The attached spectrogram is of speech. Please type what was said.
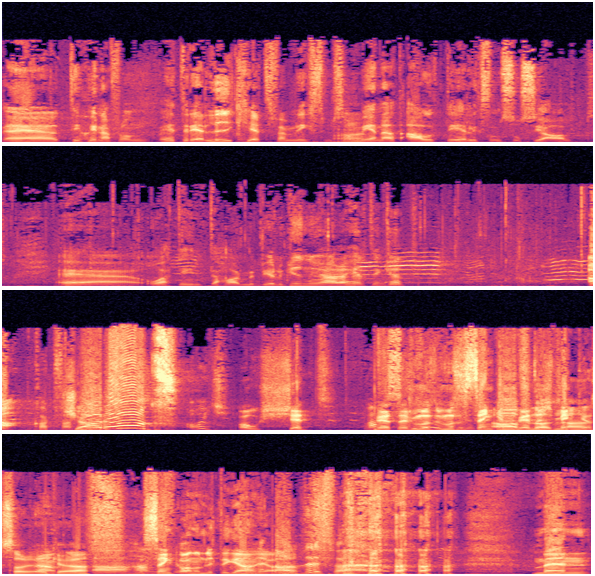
Eh, till skillnad från, vad heter det, likhetsfeminism som menar att allt är liksom socialt. Eh, och att det inte har med biologin att göra helt enkelt. Ja, kortfattat. Shoutouts! Oj! Oh shit! Peter, vi måste, vi måste sänka Ja, Peters mick. Ja, sorry, okej, ja. Ja, han- Sänka honom lite grann, ja. Men,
